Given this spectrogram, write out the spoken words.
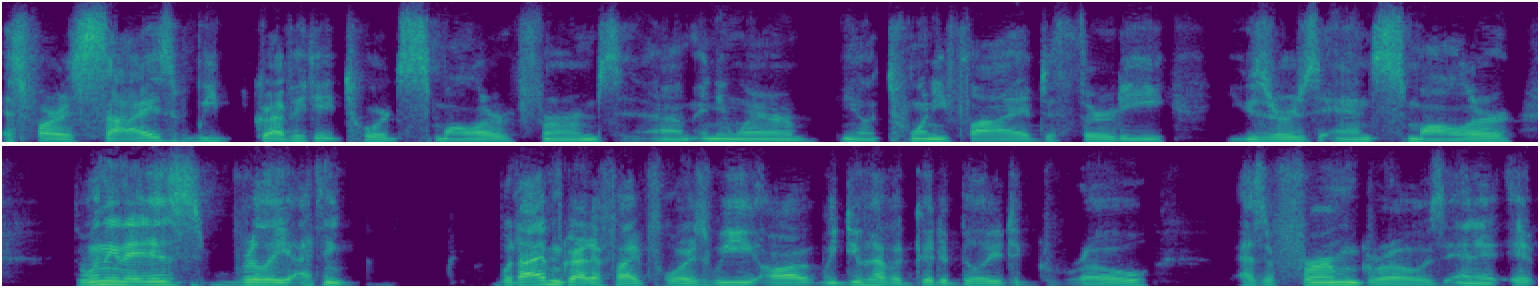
As far as size we gravitate towards smaller firms um, anywhere you know 25 to 30 users and smaller. The one thing that is really i think what i'm gratified for is we are we do have a good ability to grow as a firm grows. And it, it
